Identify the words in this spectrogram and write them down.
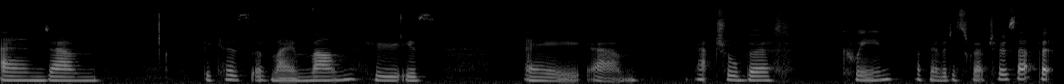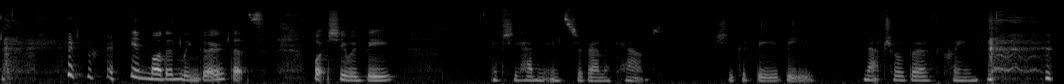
and um, because of my mum, who is a um, natural birth queen. I've never described her as that, but in modern lingo, that's what she would be if she had an Instagram account, she could be the natural birth queen.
